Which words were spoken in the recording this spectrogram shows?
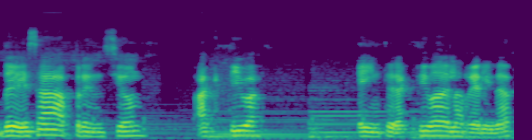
de esa aprehensión activa e interactiva de la realidad?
